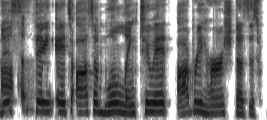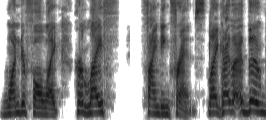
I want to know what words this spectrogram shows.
This Awesome. thing, it's awesome. We'll link to it. Aubrey Hirsch does this wonderful, like her life finding friends, like the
